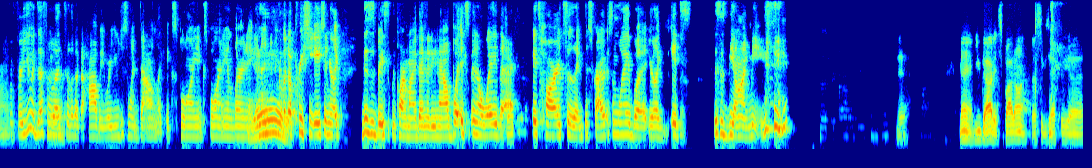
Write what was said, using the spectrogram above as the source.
Um, but for you, it definitely yeah. led to look like a hobby where you just went down like exploring, exploring, and learning, yeah. and then you like appreciation. You're like, this is basically part of my identity now. But it's in a way that exactly. it's hard to like describe it some way. But you're like, it's yeah. this is beyond me. yeah, man, you got it spot on. That's exactly uh,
